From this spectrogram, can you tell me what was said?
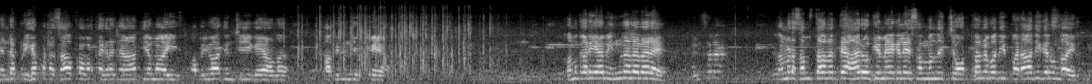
എന്റെ പ്രിയപ്പെട്ട സഹപ്രവർത്തകരെ ഞാൻ ആദ്യമായി അഭിവാദ്യം ചെയ്യുകയാണ് അഭിനന്ദിക്കുകയാണ്. നമുക്കറിയാം ഇന്നലെ വരെ നമ്മുടെ സംസ്ഥാനത്തെ ആരോഗ്യ മേഖലയെ സംബന്ധിച്ച് ഒട്ടനവധി പരാതികൾ ഉണ്ടായിരുന്നു.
